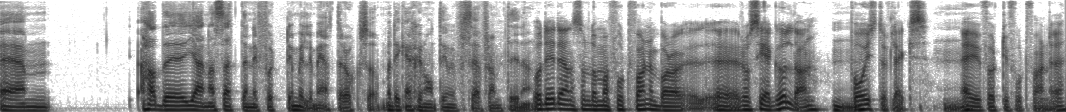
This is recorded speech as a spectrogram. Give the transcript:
Ehm, hade gärna sett den i 40 mm också, men det är kanske är någonting vi får se i framtiden. Och det är den som de har fortfarande bara... Eh, roséguldan Mm. på Oysterflex är ju 40 fortfarande.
